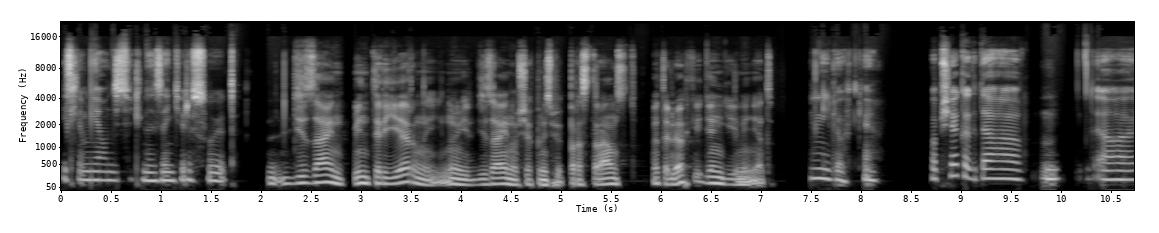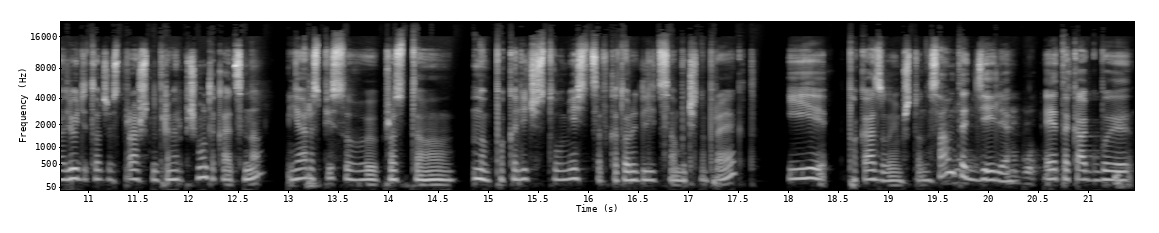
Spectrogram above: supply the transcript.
если меня он действительно заинтересует. Дизайн интерьерный, ну и дизайн вообще, в принципе, пространств, это легкие деньги или нет? Нелегкие. Вообще, когда а, люди тоже спрашивают, например, почему такая цена, я расписываю просто ну, по количеству месяцев, который длится обычно проект, и показываем, что на самом-то деле это как бы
